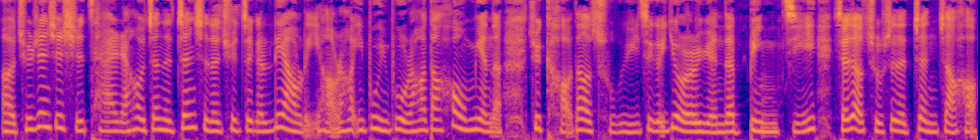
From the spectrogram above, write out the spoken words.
呃，去认识食材，然后真的真实的去这个料理哈，然后一步一步，然后到后面呢，去考到处于这个幼儿园的丙级小小厨师的证照哈，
